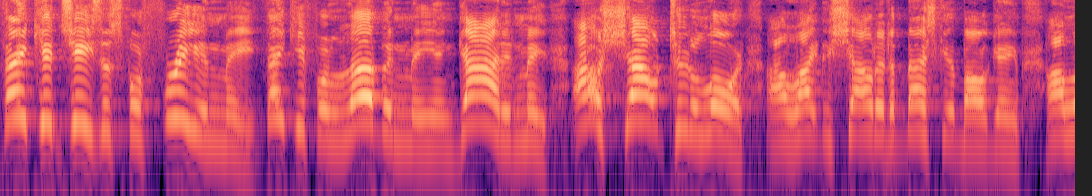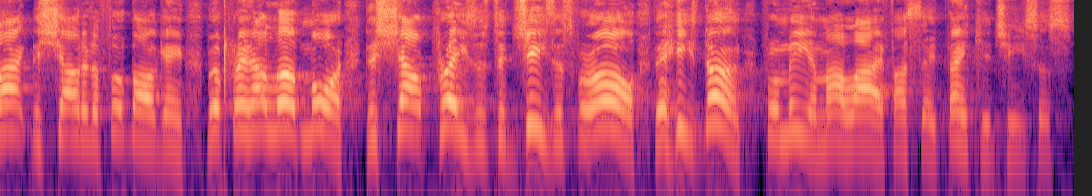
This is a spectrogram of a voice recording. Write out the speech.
Thank you, Jesus, for freeing me. Thank you for loving me and guiding me. I'll shout to the Lord. I like to shout at a basketball game. I like to shout at a football game. But, friend, I love more to shout praises to Jesus for all that He's done for me in my life. I say, Thank you, Jesus.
